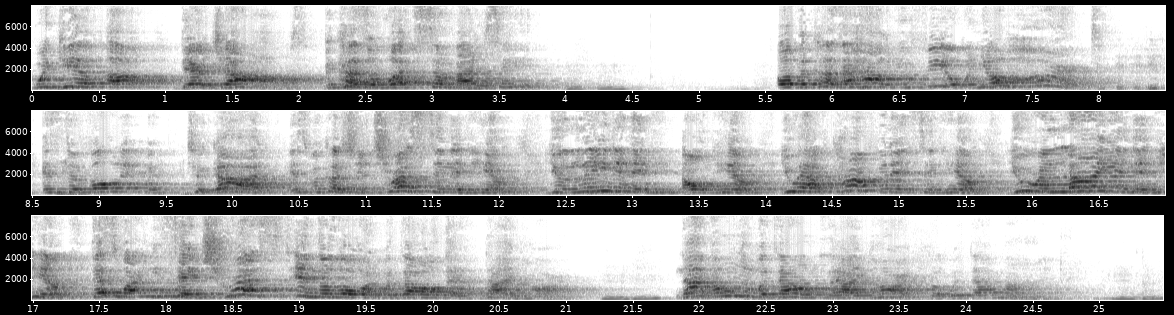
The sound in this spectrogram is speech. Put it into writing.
would give up their jobs because of what somebody said. Or because of how you feel when your heart is devoted to God it's because you're trusting in Him. You're leaning in, on Him. You have confidence in Him. You're relying in Him. That's why He said, trust in the Lord with all that thine heart. Mm-hmm. Not only with all thine heart, but with thy mind. Mm-hmm.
